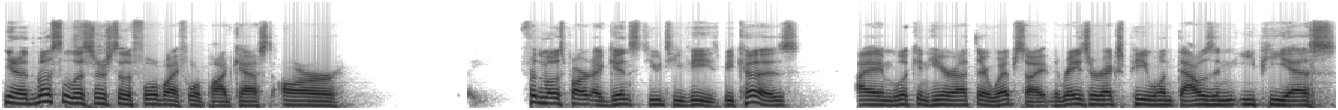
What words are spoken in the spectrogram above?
you know most of the listeners to the 4x4 podcast are for the most part against UTVs because I am looking here at their website. The Razor XP 1000 EPS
